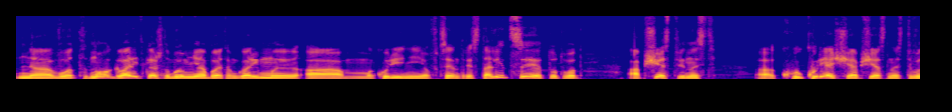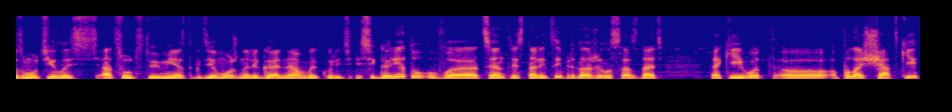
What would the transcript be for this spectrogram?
А, вот. Но говорить, конечно, будем не об этом. Говорим мы о курении в центре столицы. Тут вот общественность а, Курящая общественность возмутилась отсутствию мест, где можно легально выкурить сигарету в центре столицы и предложила создать такие вот э, площадки,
